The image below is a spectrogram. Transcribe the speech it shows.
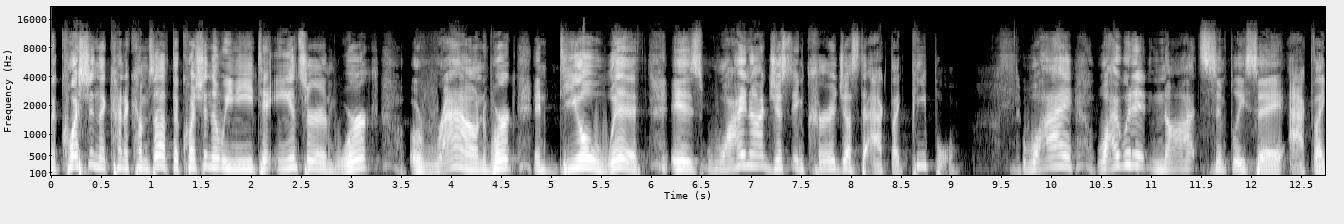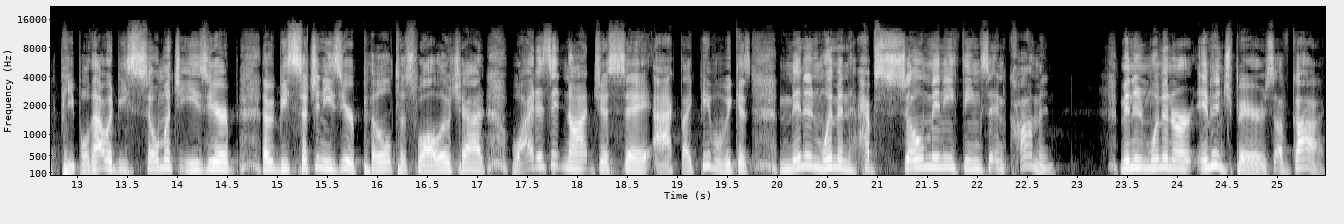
the question that kind of comes up, the question that we need to answer and work around, work and deal with is why not just encourage us to act like people? Why, why would it not simply say act like people? That would be so much easier. That would be such an easier pill to swallow, Chad. Why does it not just say act like people? Because men and women have so many things in common. Men and women are image bearers of God.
